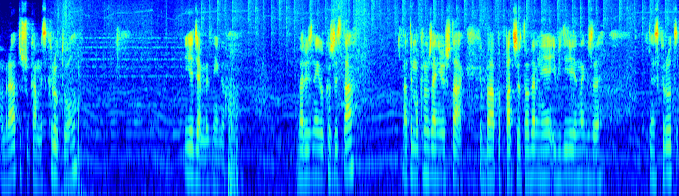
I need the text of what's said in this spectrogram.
Dobra, tu szukamy skrótu. I jedziemy w niego. Darius z niego korzysta? Na tym okrążeniu już tak. Chyba podpatrzył to ode mnie i widzi jednak, że ten skrót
